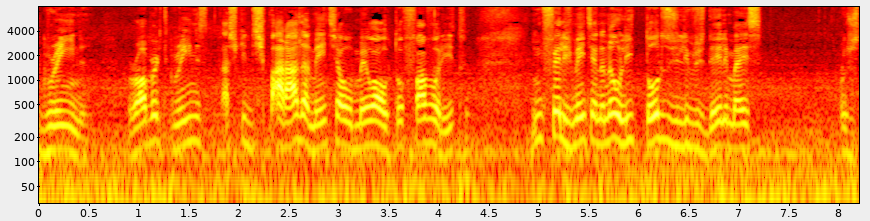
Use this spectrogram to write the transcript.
Greene. Robert Greene, acho que disparadamente é o meu autor favorito. Infelizmente ainda não li todos os livros dele, mas os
